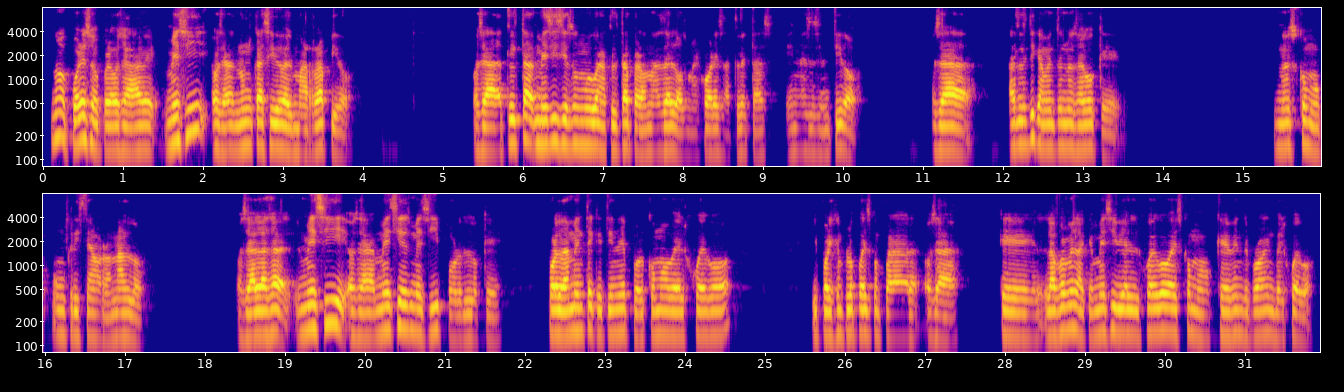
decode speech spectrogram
No, por eso, pero o sea, a ver, Messi, o sea, nunca ha sido el más rápido. O sea, atleta, Messi sí es un muy buen atleta, pero no es de los mejores atletas en ese sentido. O sea, atléticamente no es algo que. No es como un Cristiano Ronaldo. O sea, Messi, o sea, Messi es Messi por lo que, por la mente que tiene, por cómo ve el juego. Y por ejemplo, puedes comparar, o sea, que la forma en la que Messi ve el juego es como Kevin De Bruyne ve el juego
